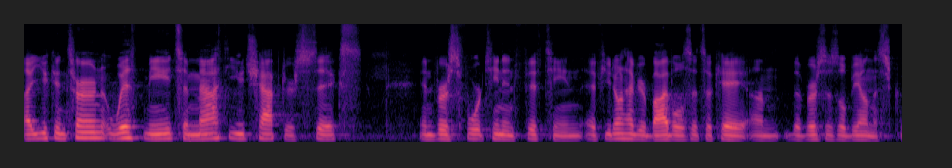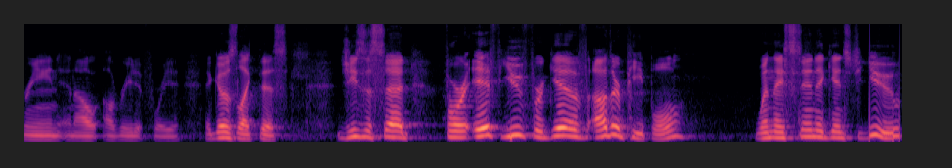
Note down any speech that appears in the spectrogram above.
uh, you can turn with me to Matthew chapter 6 in verse 14 and 15. If you don't have your Bibles, it's okay. Um, the verses will be on the screen, and I'll, I'll read it for you. It goes like this Jesus said, For if you forgive other people when they sin against you,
